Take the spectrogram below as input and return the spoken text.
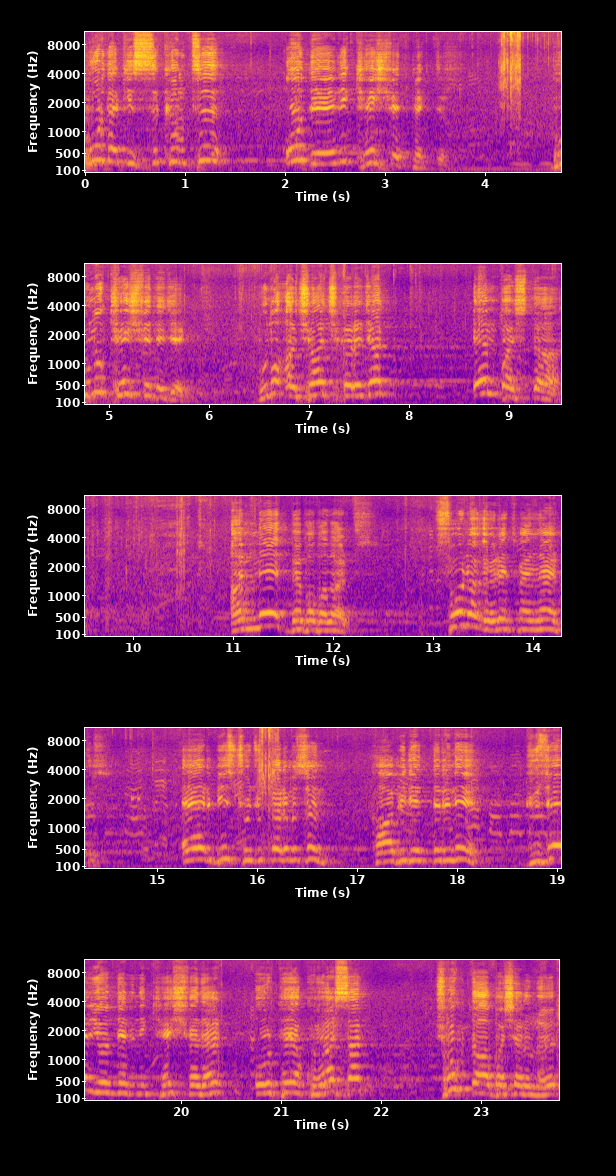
Buradaki sıkıntı o değeri keşfetmektir. Bunu keşfedecek, bunu açığa çıkaracak en başta anne ve babalardır. Sonra öğretmenlerdir. Eğer biz çocuklarımızın kabiliyetlerini, güzel yönlerini keşfeder, ortaya koyarsak çok daha başarılı,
